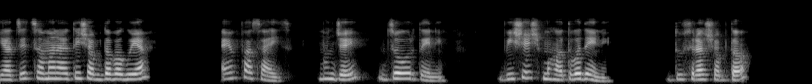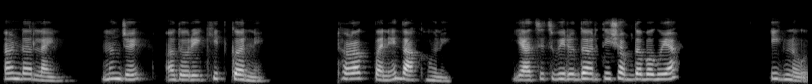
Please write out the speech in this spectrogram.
याचेच समानार्थी शब्द बघूया. एम्फासाइज म्हणजे जोर देणे. विशेष महत्त्व देणे. दुसरा शब्द अंडरलाईन म्हणजे अधोरेखित करणे. ठळकपणे दाखवणे. याचेच विरुद्धार्थी शब्द बघूया. इग्नोर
